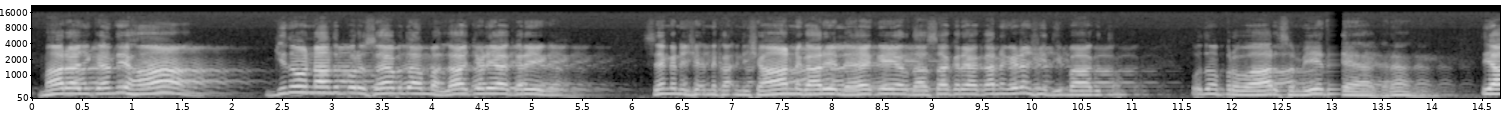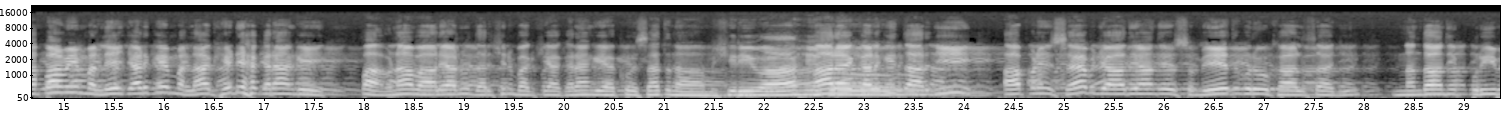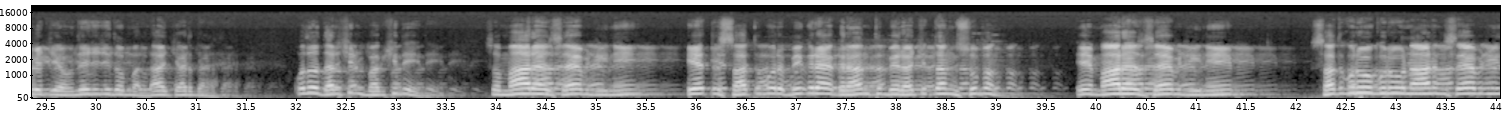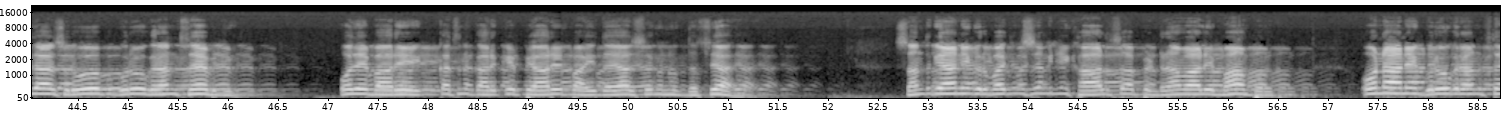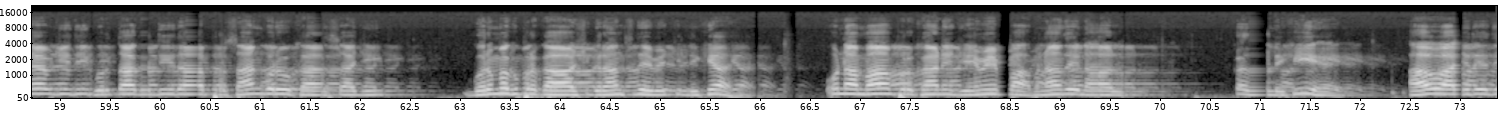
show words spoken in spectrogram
ਮਹਾਰਾਜ ਕਹਿੰਦੇ, ਹਾਂ, ਜਦੋਂ ਆਨੰਦਪੁਰ ਸਾਹਿਬ ਦਾ ਮਹੱਲਾ ਚੜਿਆ ਕਰੇਗਾ ਸਿੰਘ ਨਿਸ਼ਾਨ ਨਗਾਰੇ ਲੈ ਕੇ ਅਰਦਾਸਾ ਕਰਿਆ ਕਰਨਗੇ ਨਾ ਸ਼ਹੀਦੀ ਬਾਗ ਤੋਂ। ਉਦੋਂ ਪਰਿਵਾਰ ਸਮੇਤ ਆਇਆ ਕਰਾਂਗੇ। ਤੇ ਆਪਾਂ ਵੀ ਮਹੱਲੇ ਚੜ ਕੇ ਮਹੱਲਾ ਖੇਡਿਆ ਕਰਾਂਗੇ। ਭਾਵਨਾ ਵਾਲਿਆਂ ਨੂੰ ਦਰਸ਼ਨ ਬਖਸ਼ਿਆ ਕਰਾਂਗੇ। ਆਖੋ ਸਤਨਾਮ ਸ੍ਰੀ ਵਾਹਿਗੁਰੂ। ਮਹਾਰਾਜ ਕਲਗੀਧਰ ਜੀ ਆਪਣੇ ਸਹਿਬਜ਼ਾਦਿਆਂ ਦੇ ਸਮੇਤ ਗੁਰੂ ਖਾਲਸਾ ਜੀ ਨੰਦਾ ਦੀ ਪੁਰੀ ਵਿੱਚ ਆਉਂਦੇ ਜੀ ਜਦੋਂ ਮਹੱਲਾ ਚੜਦਾ ਹੈ। ਉਦੋਂ ਦਰਸ਼ਨ ਬਖਸ਼ਦੇ ਨੇ। ਸੋ ਮਹਾਰਾਜ ਸਾਹਿਬ ਜੀ ਨੇ ਇਤ ਸਤਗੁਰ ਬਿਗਰਹਿ ਗ੍ਰੰਥ ਬਿਰਚਤੰ ਸੁਭੰ। ਇਹ ਮਹਾਰਾਜ ਸਾਹਿਬ ਜੀ ਨੇ ਸਤਿਗੁਰੂ ਗੁਰੂ ਨਾਨਕ ਸਾਹਿਬ ਜੀ ਦਾ ਸਰੂਪ ਗੁਰੂ ਗ੍ਰੰਥ ਸਾਹਿਬ ਜੀ ਉਹਦੇ ਬਾਰੇ ਕਥਨ ਕਰਕੇ ਪਿਆਰੇ ਭਾਈ ਦਇਆ ਸਿੰਘ ਨੂੰ ਦੱਸਿਆ ਹੈ। ਸੰਤ ਗਿਆਨੀ ਗੁਰਬਚਨ ਸਿੰਘ ਜੀ ਖਾਲਸਾ ਪਿੰਡਰਾਂ ਵਾਲੇ ਮਹਾਂਪੁਰਖ, ਉਹਨਾਂ ਨੇ ਗੁਰੂ ਗ੍ਰੰਥ ਸਾਹਿਬ ਜੀ ਦੀ ਗੁਰਤਾ ਗੱਦੀ ਦਾ ਪ੍ਰਸੰਗ ਗੁਰੂ ਖਾਲਸਾ ਜੀ ਗੁਰਮੁਖ ਪ੍ਰਕਾਸ਼ ਗ੍ਰੰਥ ਦੇ ਵਿੱਚ ਲਿਖਿਆ ਹੈ, ਉਹਨਾਂ ਮਹਾਂਪੁਰਖਾਂ ਨੇ ਜਿਵੇਂ ਭਾਵਨਾ ਦੇ ਨਾਲ ਲਿਖੀ ਹੈ, ਆਓ ਅੱਜ ਦੇ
